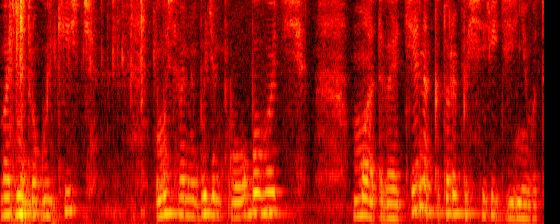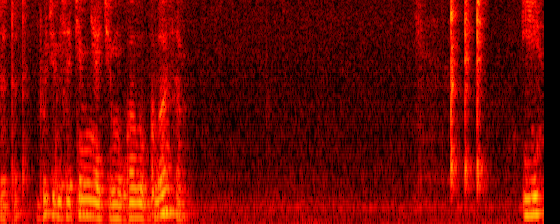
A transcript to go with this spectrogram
возьму другую кисть. И мы с вами будем пробовать матовый оттенок, который посередине вот этот. Будем затемнять им уголок глаза. И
